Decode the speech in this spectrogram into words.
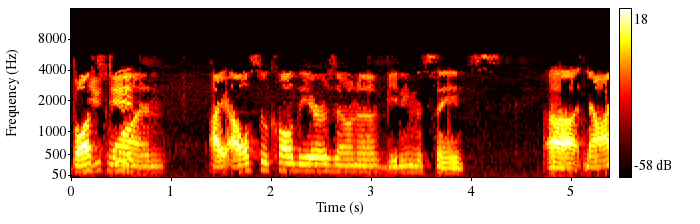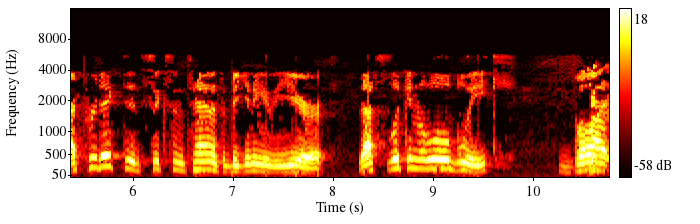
Bucks You did. won. I also called the Arizona beating the Saints. Uh, now I predicted six and ten at the beginning of the year. That's looking a little bleak, but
